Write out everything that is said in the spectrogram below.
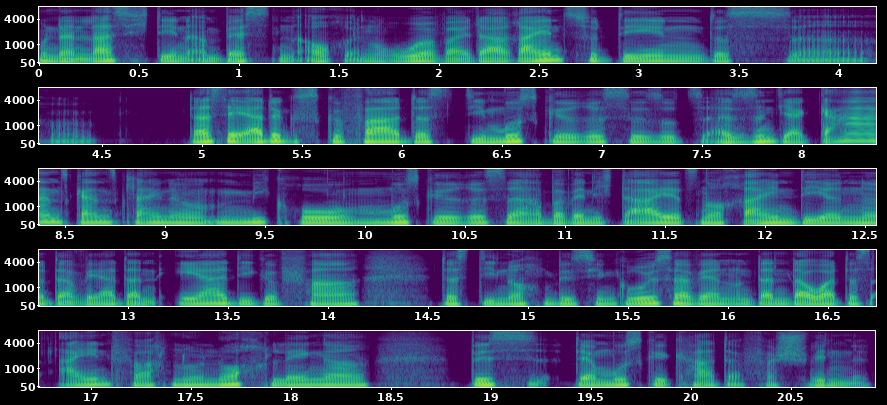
und dann lasse ich den am besten auch in Ruhe, weil da reinzudehnen, das, äh, da ist der Erdungsgefahr, dass die Muskelrisse, so, also sind ja ganz, ganz kleine Mikromuskelrisse, aber wenn ich da jetzt noch reindehne, da wäre dann eher die Gefahr, dass die noch ein bisschen größer werden und dann dauert das einfach nur noch länger, bis der Muskelkater verschwindet.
